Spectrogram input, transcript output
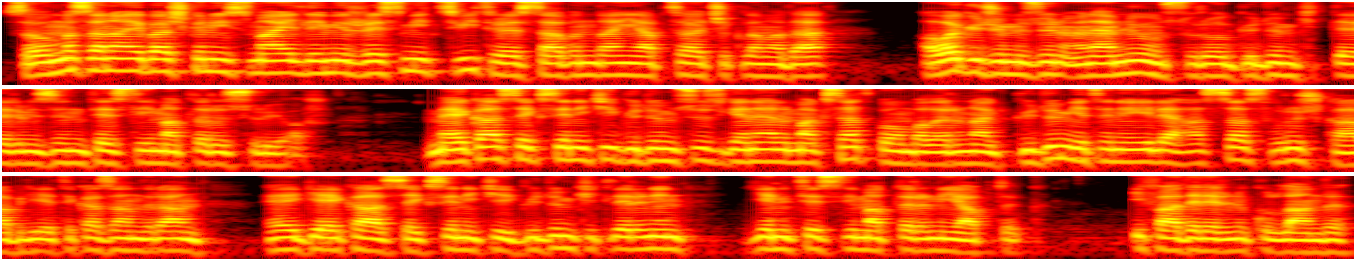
Savunma Sanayi Başkanı İsmail Demir resmi Twitter hesabından yaptığı açıklamada, hava gücümüzün önemli unsuru güdüm kitlerimizin teslimatları sürüyor. MK-82 güdümsüz genel maksat bombalarına güdüm yeteneğiyle hassas vuruş kabiliyeti kazandıran HGK-82 güdüm kitlerinin yeni teslimatlarını yaptık ifadelerini kullandı.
